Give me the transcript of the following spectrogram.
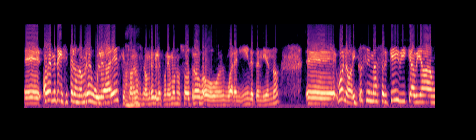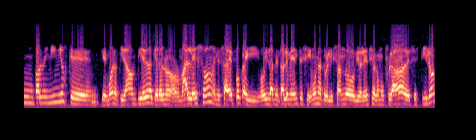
Eh, obviamente que existen los nombres vulgares, que Ajá. son los nombres que le ponemos nosotros, o en guaraní, dependiendo. Eh, bueno, entonces me acerqué y vi que había un par de niños que, que, bueno, tiraban piedra, que era lo normal eso en esa época, y hoy lamentablemente seguimos naturalizando violencia camuflada de ese estilo.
